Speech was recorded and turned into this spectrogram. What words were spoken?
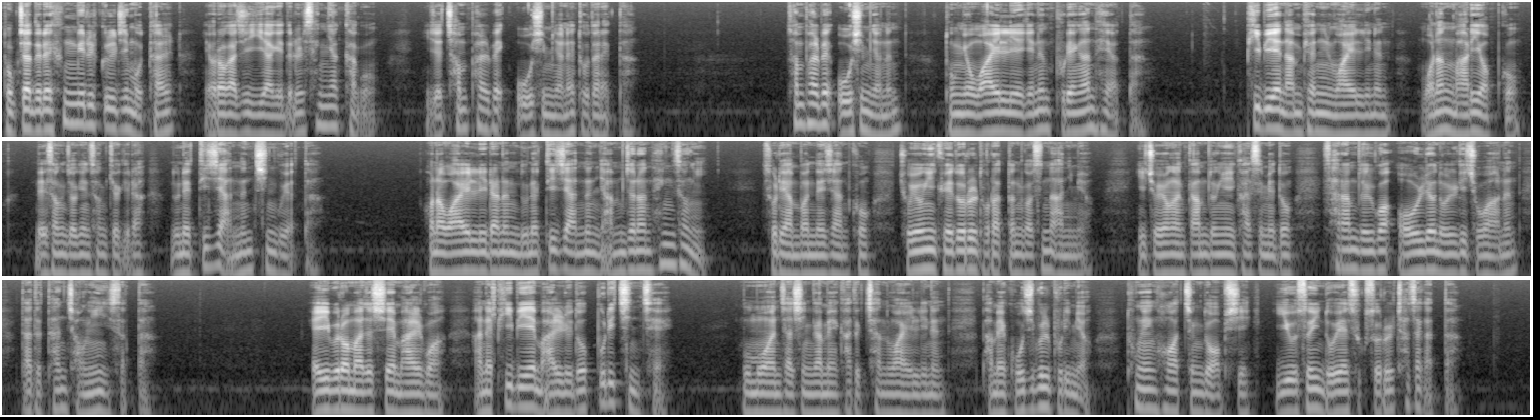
독자들의 흥미를 끌지 못할 여러 가지 이야기들을 생략하고 이제 1850년에 도달했다. 1850년은 동료 와일리에게는 불행한 해였다. 피비의 남편인 와일리는 워낙 말이 없고 내성적인 성격이라 눈에 띄지 않는 친구였다. 허나 와일리라는 눈에 띄지 않는 얌전한 행성이 소리 한번 내지 않고 조용히 궤도를 돌았던 것은 아니며 이 조용한 깜둥이 가슴에도 사람들과 어울려 놀기 좋아하는 따뜻한 정이 있었다. 에이브럼 아저씨의 말과 아내 피비의 만류도 뿌리친 채 무모한 자신감에 가득 찬 와일리는 밤에 고집을 부리며 통행 허가증도 없이 이웃의 노예 숙소를 찾아갔다.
